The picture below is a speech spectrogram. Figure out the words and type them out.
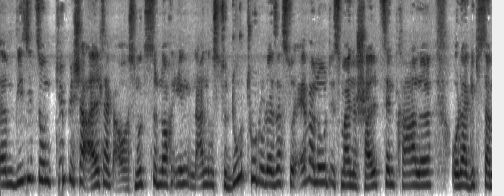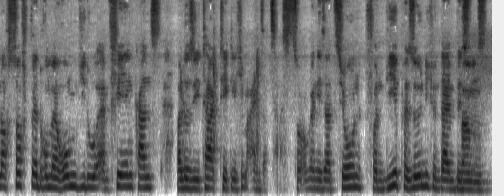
Ähm, wie sieht so ein typischer Alltag aus? Nutzt du noch irgendein anderes To-Do-Tool oder sagst du, Evernote ist meine Schaltzentrale oder gibt's da noch Software drumherum, die du empfehlen kannst, weil du sie tagtäglich im Einsatz hast zur Organisation von dir persönlich und deinem Business? Um ähm,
